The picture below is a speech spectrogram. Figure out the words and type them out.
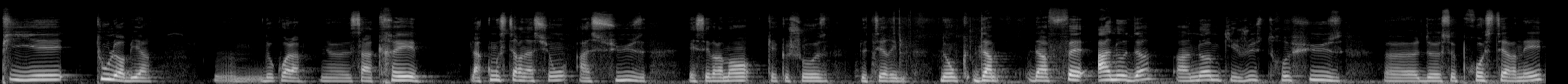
piller tous leurs biens. Euh, donc voilà, euh, ça a créé la consternation à Suse et c'est vraiment quelque chose de terrible. Donc d'un fait anodin, un homme qui juste refuse de se prosterner,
